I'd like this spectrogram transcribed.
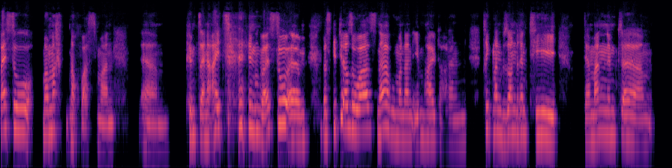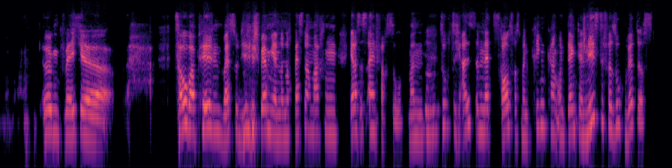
weißt du, man macht noch was, man ähm, pimpt seine Eizellen, weißt du, ähm, das gibt ja sowas, ne, wo man dann eben halt, oh, dann trinkt man einen besonderen Tee, der Mann nimmt ähm, irgendwelche Zauberpillen, weißt du, die die Spermien dann noch besser machen. Ja, das ist einfach so. Man Mhm. sucht sich alles im Netz raus, was man kriegen kann und denkt, der nächste Versuch wird es.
